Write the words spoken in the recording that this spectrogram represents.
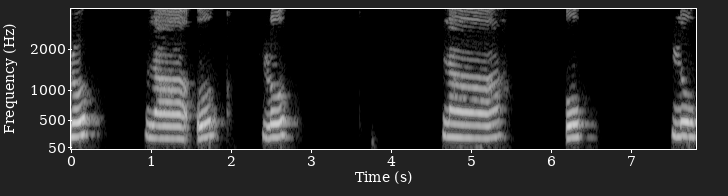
รุกรออุกรุกลออุกลุก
